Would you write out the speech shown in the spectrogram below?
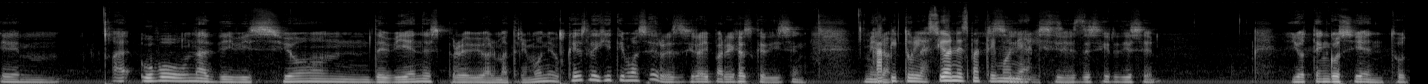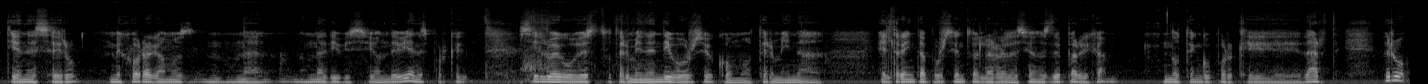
em, ah, hubo una división de bienes previo al matrimonio, que es legítimo hacer, es decir, hay parejas que dicen... Capitulaciones matrimoniales. Sí, es decir, dice, yo tengo 100, tú tienes cero, mejor hagamos una, una división de bienes, porque si luego esto termina en divorcio, como termina el 30% de las relaciones de pareja, no tengo por qué darte. Pero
